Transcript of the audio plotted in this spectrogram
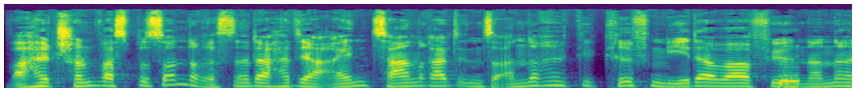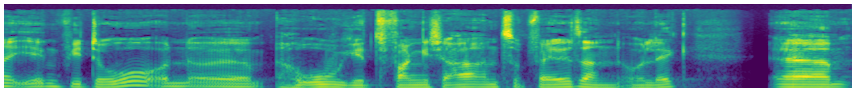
war halt schon was Besonderes. Ne? Da hat ja ein Zahnrad ins andere gegriffen, jeder war füreinander irgendwie do und äh, oh, jetzt fange ich an zu pfälzern, Oleg. Ähm,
